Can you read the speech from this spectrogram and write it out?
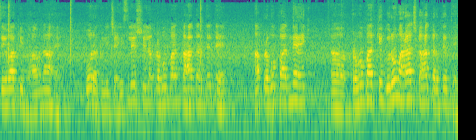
सेवा की भावना है, वो रखनी चाहिए। इसलिए श्रील प्रभुपाद कहा करते थे हाँ प्रभुपाद ने प्रभुपाद के गुरु महाराज कहा करते थे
